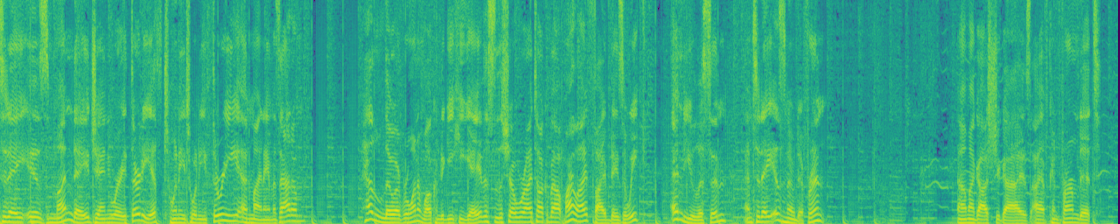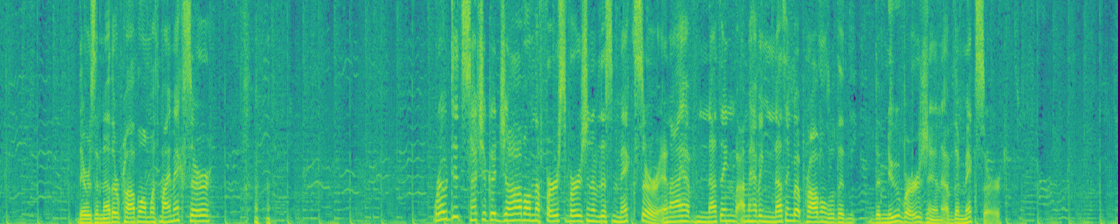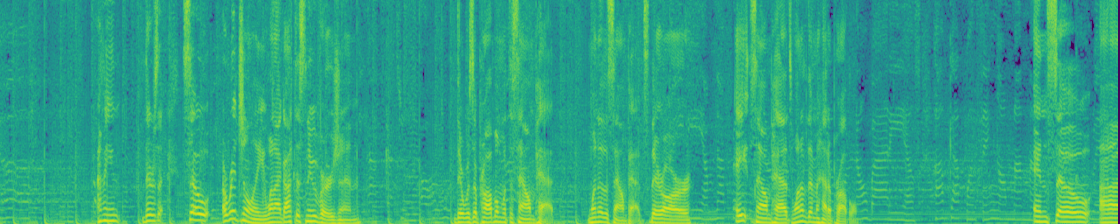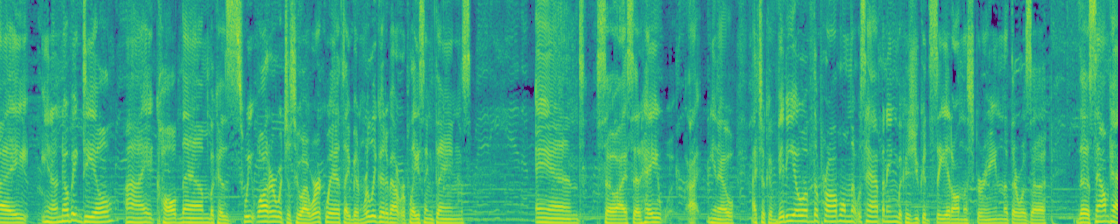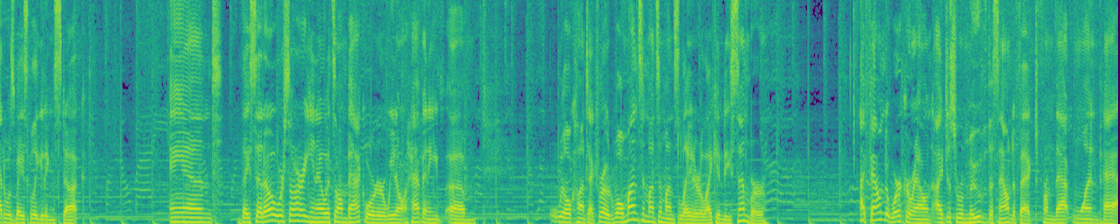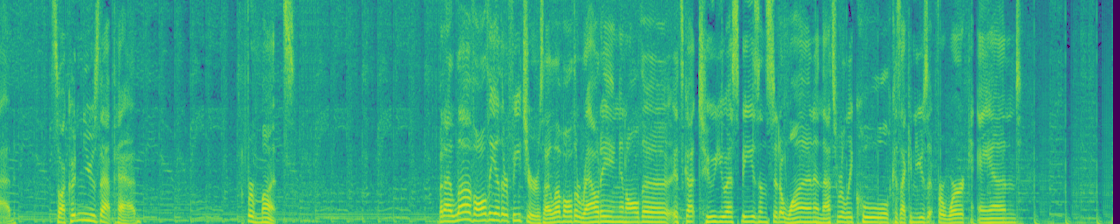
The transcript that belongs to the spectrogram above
Today is Monday, January 30th, 2023, and my name is Adam. Hello, everyone, and welcome to Geeky Gay. This is the show where I talk about my life five days a week, and you listen, and today is no different. Oh my gosh, you guys, I have confirmed it. There is another problem with my mixer. Rode did such a good job on the first version of this mixer, and I have nothing. I'm having nothing but problems with the the new version of the mixer. I mean, there's a, so originally when I got this new version, there was a problem with the sound pad. One of the sound pads. There are eight sound pads. One of them had a problem. And so I, you know, no big deal. I called them because Sweetwater, which is who I work with, they've been really good about replacing things. And so I said, hey, I, you know, I took a video of the problem that was happening because you could see it on the screen that there was a, the sound pad was basically getting stuck. And they said, oh, we're sorry, you know, it's on back order. We don't have any, um, will contact Rode. Well, months and months and months later, like in December, I found a workaround. I just removed the sound effect from that one pad. So I couldn't use that pad for months. But I love all the other features. I love all the routing and all the. It's got two USBs instead of one, and that's really cool because I can use it for work and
